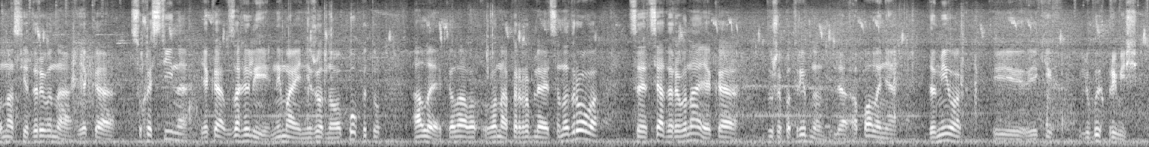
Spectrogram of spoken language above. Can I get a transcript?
У нас є деревина, яка сухостійна, яка взагалі не має ні жодного попиту, але коли вона переробляється на дрова, це ця деревина, яка дуже потрібна для опалення домівок і яких любих приміщень.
